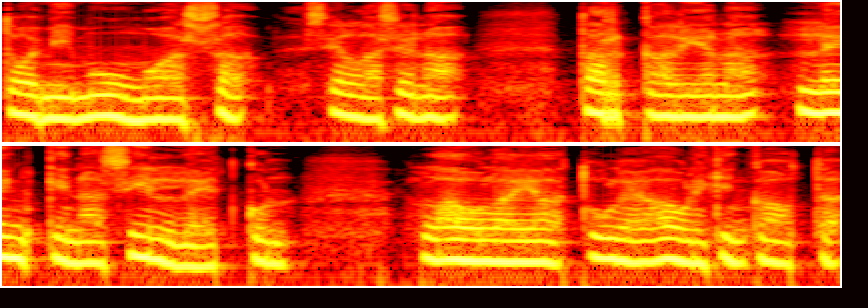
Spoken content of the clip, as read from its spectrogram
toimii muun muassa sellaisena tarkkailijana lenkkinä sille, että kun laulaja tulee Aulikin kautta,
